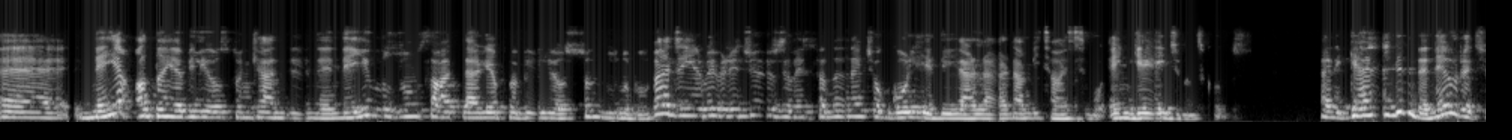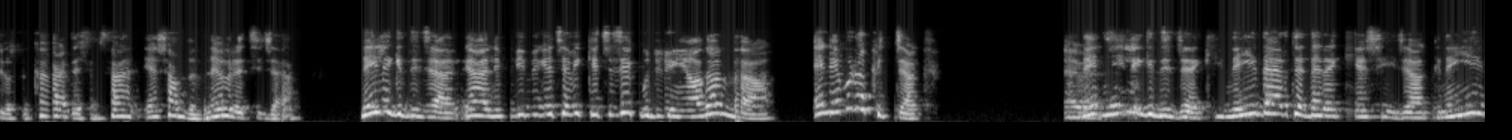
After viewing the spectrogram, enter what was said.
Ee, neye adayabiliyorsun kendini, neyi uzun saatler yapabiliyorsun bunu bul. Bence 21. yüzyıl insanın en çok gol yediği yerlerden bir tanesi bu engagement konusu. Hani geldin de ne üretiyorsun kardeşim? Sen yaşamda ne üreteceksin? Neyle gideceksin? Yani bir Müge Çevik geçecek bu dünyadan da. E ne bırakacak? Ne, Evet, neyle gidecek? Neyi dert ederek yaşayacak? Neyi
